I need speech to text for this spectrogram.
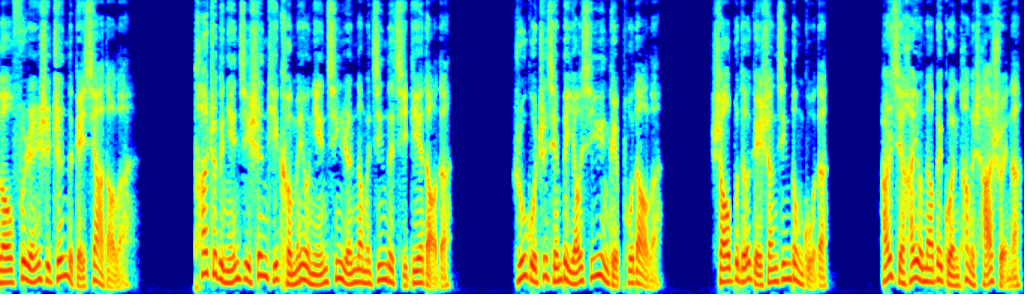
老夫人是真的给吓到了。她这个年纪，身体可没有年轻人那么经得起跌倒的。如果之前被姚希韵给扑到了，少不得给伤筋动骨的，而且还有那杯滚烫的茶水呢。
